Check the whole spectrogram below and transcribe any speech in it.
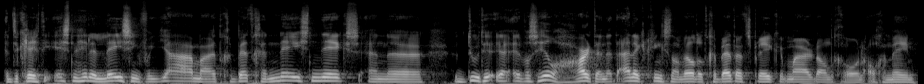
En toen kreeg hij eerst een hele lezing van ja, maar het gebed geneest niks. En het, doet, het was heel hard. En uiteindelijk ging ze dan wel dat gebed uitspreken, maar dan gewoon algemeen.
